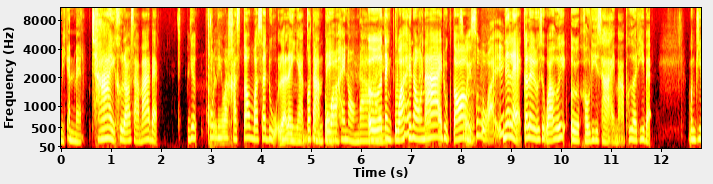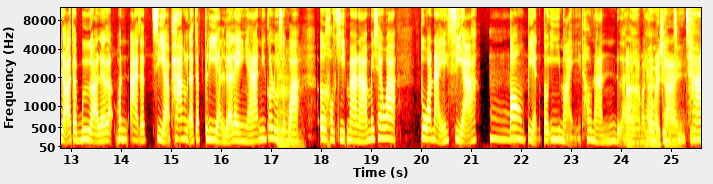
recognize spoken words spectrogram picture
mix and match ใช่คือเราสามารถแบบเรียกพูดเรียกว่า custom วัสดุหรืออะไรเงี้ยก็ตามแต่งแต่ตัวให้น้องได้ เออ แต่งตัวให้น้องได้ถูกต้องสวยๆนี่แหละก็เลยรู้สึกว่าเฮ้ยเออเขาดีไซน์มาเพื่อที่แบบ บางทีเราอาจจะเบื่อแล้วล่ะมันอาจจะเสียพังหรืออาจจะเปลี่ยนหรืออะไรอย่างเงี้ย นี่ก็รู้สึกว่า เออเขาคิดมานะ ไม่ใช่ว่าตัวไหนเสียต้องเปลี่ยนเก้าอี้ใหม่เท่านั้นหรืออะไรอ่าอย่างมันเงี้ยก็ไม่ใช่จริงใช่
